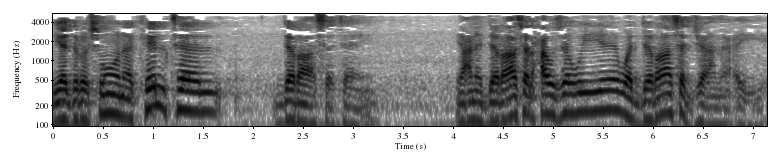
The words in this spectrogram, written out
يدرسون كلتا الدراستين. يعني الدراسة الحوزوية والدراسة الجامعية.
